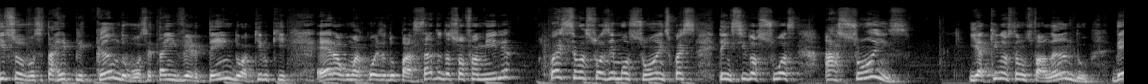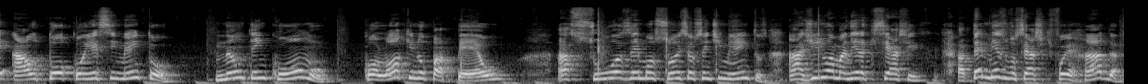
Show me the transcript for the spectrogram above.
Isso você está replicando, você está invertendo aquilo que era alguma coisa do passado da sua família? Quais são as suas emoções? Quais têm sido as suas ações? E aqui nós estamos falando de autoconhecimento. Não tem como. Coloque no papel as suas emoções, seus sentimentos. Agir de uma maneira que você acha, até mesmo você acha que foi errada,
